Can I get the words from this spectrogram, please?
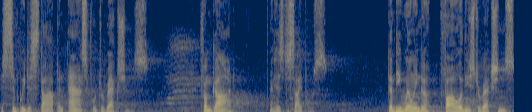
is simply to stop and ask for directions from God and his disciples. Then be willing to follow these directions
